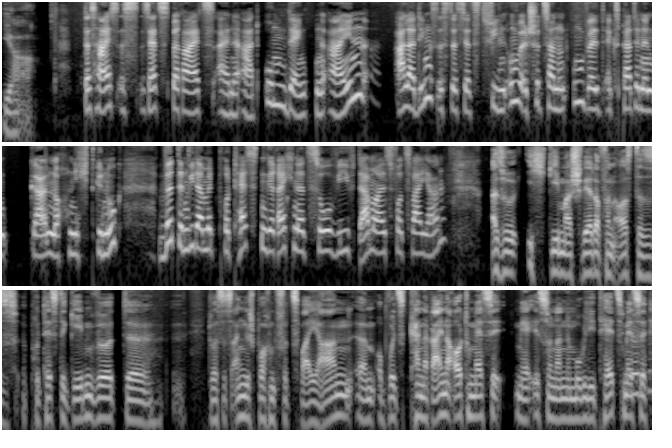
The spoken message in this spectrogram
IAA. Das heißt, es setzt bereits eine Art Umdenken ein. Allerdings ist es jetzt vielen Umweltschützern und Umweltexpertinnen gar noch nicht genug. Wird denn wieder mit Protesten gerechnet, so wie damals vor zwei Jahren? Also ich gehe mal schwer davon aus, dass es Proteste geben wird. Du hast es angesprochen vor zwei Jahren, ähm, obwohl es keine reine Automesse mehr ist, sondern eine Mobilitätsmesse, mhm.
